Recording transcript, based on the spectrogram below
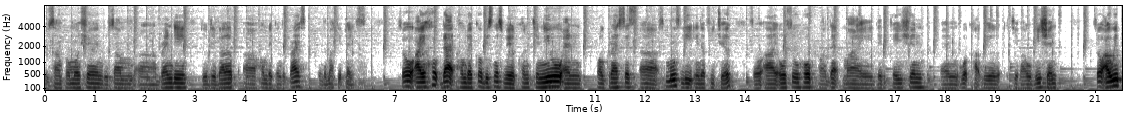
do some promotion, do some uh, branding to develop uh, Home decor enterprise in the marketplace. So I hope that Home decor business will continue and progresses uh, smoothly in the future. So I also hope uh, that my dedication and work hard will achieve our vision so I will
